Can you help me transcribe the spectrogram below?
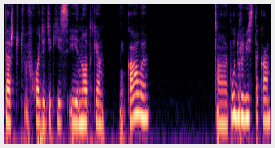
теж тут входять якісь і нотки кави, е, пудровість така.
